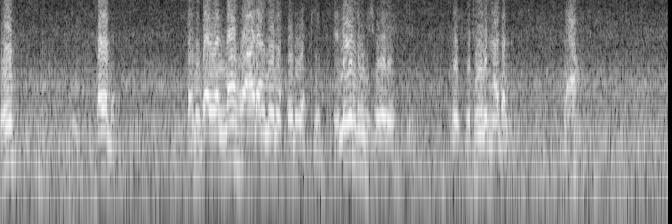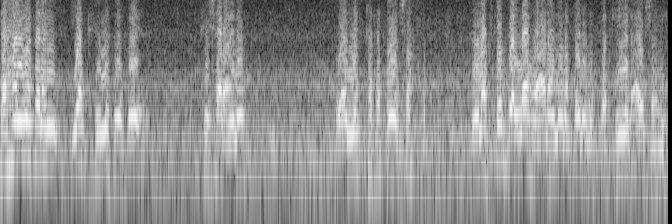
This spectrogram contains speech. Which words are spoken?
ها؟ طيب. يعني قال والله على ما نقول وكيل. يعني ما عندهم شهود يثبتون هذا العقد فهل مثلا يكفي مثل في في شرعنا وأن نتفق مع شخص ونكتب والله على ما نقوله وكيل أو شهيد؟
